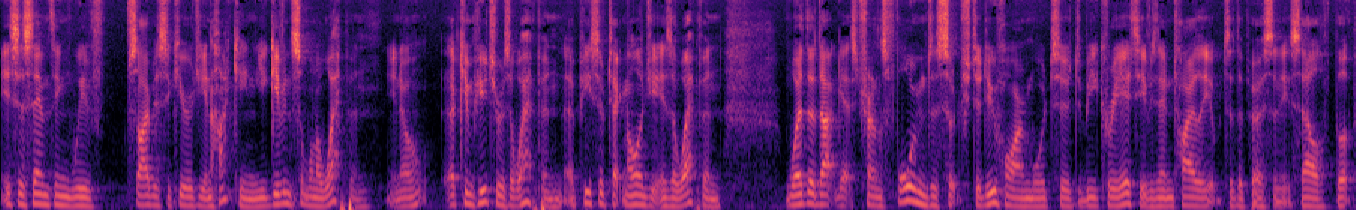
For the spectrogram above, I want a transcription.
It's the same thing with cybersecurity and hacking. You're giving someone a weapon. You know, a computer is a weapon. A piece of technology is a weapon. Whether that gets transformed as such to do harm or to, to be creative is entirely up to the person itself. But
